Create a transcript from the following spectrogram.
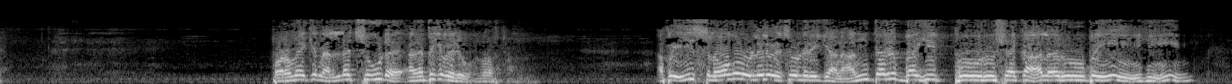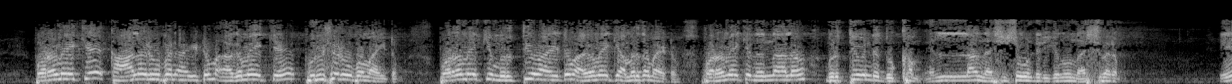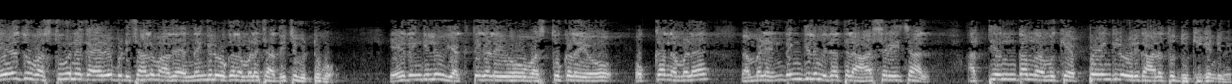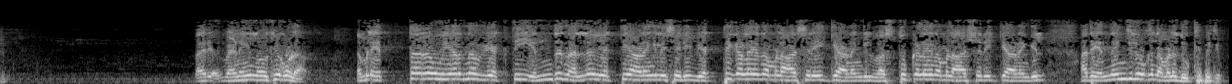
പുറമേക്ക് നല്ല ചൂട് അകത്തേക്ക് വരൂ എന്ന് പറഞ്ഞു. അപ്പൊ ഈ ശ്ലോകം ഉള്ളിൽ വെച്ചുകൊണ്ടിരിക്കുകയാണ് അന്തർബഹി പുരുഷ കാലരൂപൈ. പുറമേക്ക് കാലരൂപനായിട്ടും അകമേക്ക് പുരുഷരൂപമായിട്ടും പുറമേക്ക് മൃത്യുവായിട്ടും അകമേക്ക് അമൃതമായിട്ടും പുറമേക്ക് നിന്നാലോ മൃത്യുവിന്റെ ദുഃഖം എല്ലാം നശിച്ചുകൊണ്ടിരിക്കുന്നു നശ്വരം. ഏതു വസ്തുവിനെ കയറി പിടിച്ചാലും അത് എന്തെങ്കിലുമൊക്കെ നമ്മൾ ചതിച്ചു വിട്ടുപോകും. ഏതെങ്കിലും വ്യക്തികളെയോ വസ്തുക്കളെയോ ഒക്കെ നമ്മൾ നമ്മൾ എന്തെങ്കിലും വിധത്തിൽ ആശ്രയിച്ചാൽ അത്യന്തം നമുക്ക് എപ്പോഴെങ്കിലും ഒരു കാലത്ത് ദുഃഖിക്കേണ്ടി വരും വേണമെങ്കിൽ നോക്കിക്കൊള്ളാം. നമ്മൾ എത്ര ഉയർന്ന വ്യക്തി എന്ത് നല്ല വ്യക്തിയാണെങ്കിലും ശരി വ്യക്തികളെ നമ്മൾ ആശ്രയിക്കുകയാണെങ്കിൽ വസ്തുക്കളെ നമ്മൾ ആശ്രയിക്കുകയാണെങ്കിൽ അത് എന്തെങ്കിലുമൊക്കെ നമ്മളെ ദുഃഖിപ്പിക്കും.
